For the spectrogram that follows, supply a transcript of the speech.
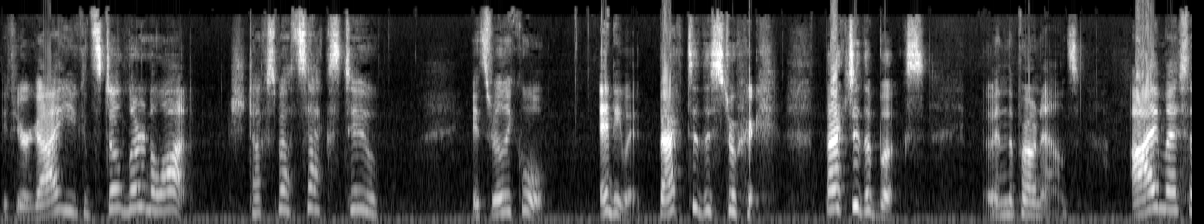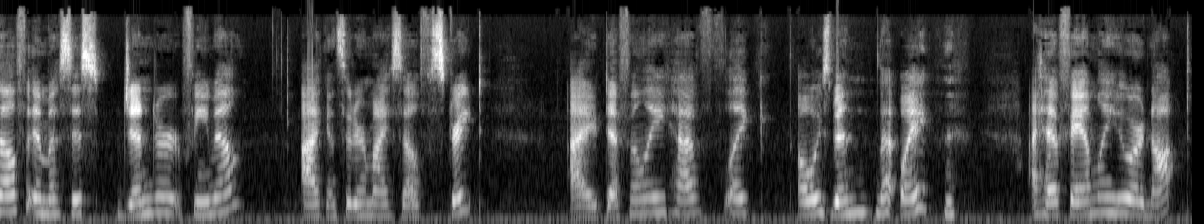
If you're a guy, you can still learn a lot. She talks about sex too. It's really cool. Anyway, back to the story. back to the books and the pronouns. I myself am a cisgender female. I consider myself straight. I definitely have like always been that way. I have family who are not.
